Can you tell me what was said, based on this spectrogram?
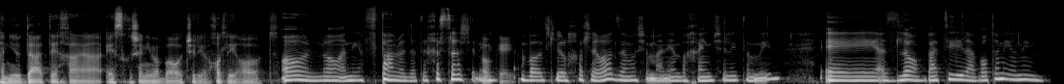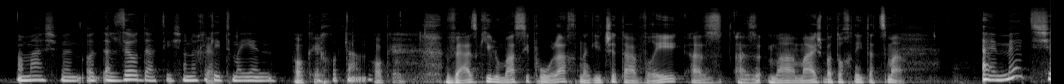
אני יודעת איך העשר שנים הבאות שלי הולכות להיראות? או, לא, אני אף פעם לא יודעת איך עשר שנים אוקיי. הבאות שלי הולכות להיראות, זה מה שמעניין בחיים שלי תמיד. אה, אז לא, באתי לעבור את המיונים, ממש, ועל זה הודעתי, שאני הולכת כן. להתמיין אוקיי. בחותם. אוקיי. ואז כאילו, מה סיפרו לך? נגיד שתעברי, אז, אז מה, מה יש בתוכנית עצמה? האמת ש...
